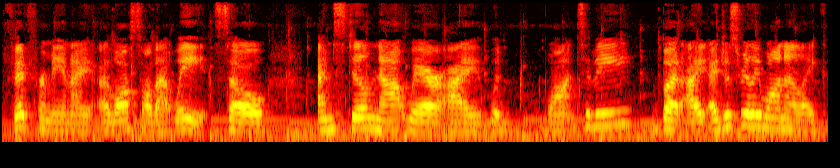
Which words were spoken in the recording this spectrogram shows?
fit for me and I, I lost all that weight. So I'm still not where I would want to be, but I, I just really want to like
